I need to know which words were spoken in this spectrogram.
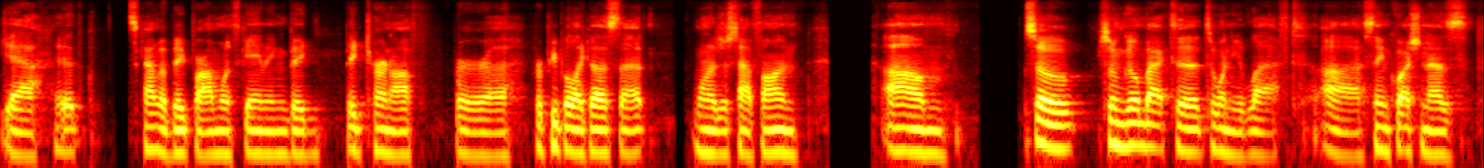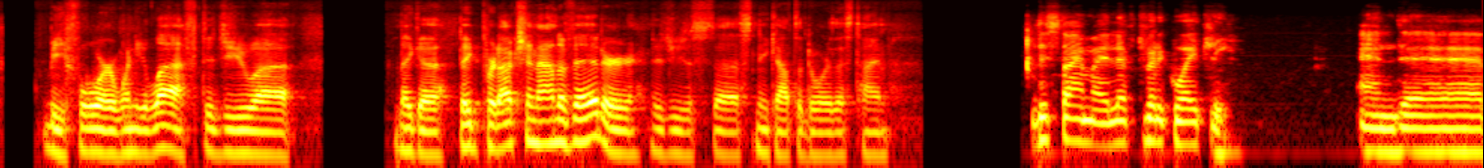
yeah, it, it's kind of a big problem with gaming, big big turnoff for uh for people like us that want to just have fun. Um so so I'm going back to to when you left. Uh same question as before when you left, did you uh make a big production out of it, or did you just uh, sneak out the door this time? this time I left very quietly and uh,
